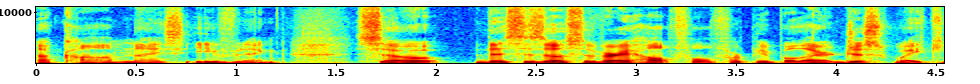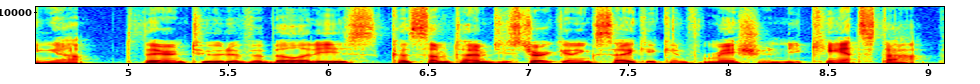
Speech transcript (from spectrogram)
a calm, nice evening. So, this is also very helpful for people that are just waking up their intuitive abilities because sometimes you start getting psychic information, you can't stop.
